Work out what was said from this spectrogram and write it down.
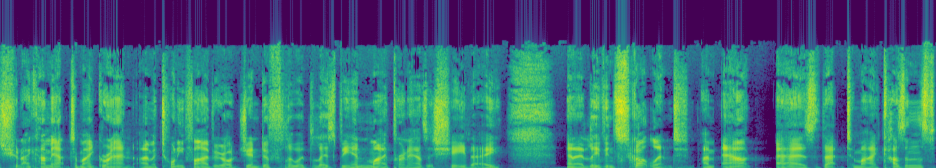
should I come out to my gran? I'm a 25 year old gender fluid lesbian. My pronouns are she, they, and I live in Scotland. I'm out as that to my cousins.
